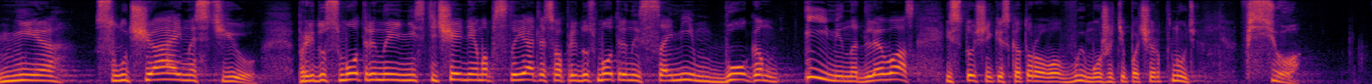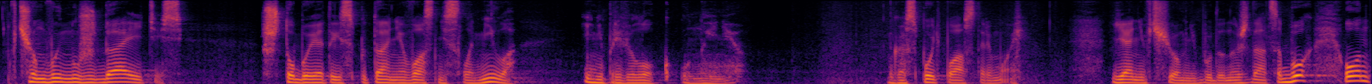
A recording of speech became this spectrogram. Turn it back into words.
не случайностью, предусмотренный не стечением обстоятельств, а предусмотренный самим Богом именно для вас, источник, из которого вы можете почерпнуть все, в чем вы нуждаетесь, чтобы это испытание вас не сломило и не привело к унынию. Господь пастырь мой – я ни в чем не буду нуждаться. Бог, Он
